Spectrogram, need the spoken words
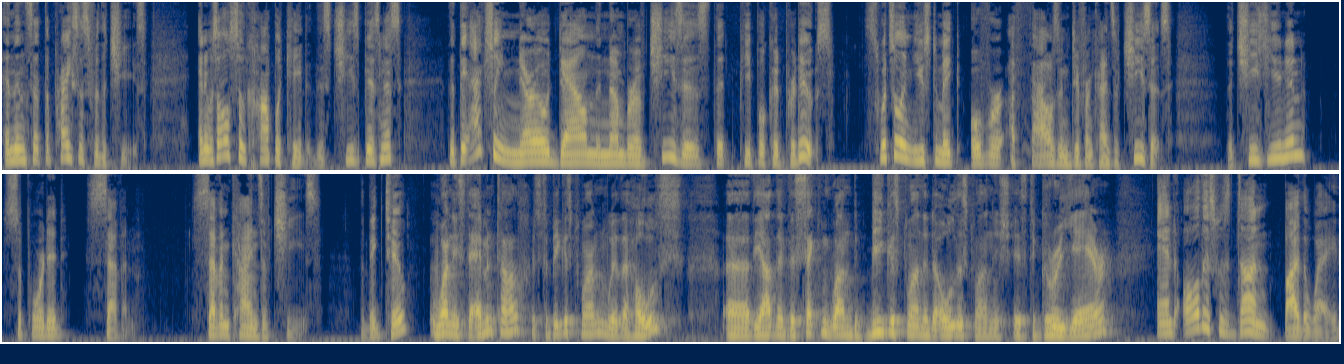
and then set the prices for the cheese. And it was also complicated, this cheese business, that they actually narrowed down the number of cheeses that people could produce. Switzerland used to make over a thousand different kinds of cheeses. The cheese union supported seven. Seven kinds of cheese. The big two? One is the Emmental, it's the biggest one with the holes. Uh, the other, the second one, the biggest one and the oldest one is, is the Gruyere. And all this was done, by the way,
